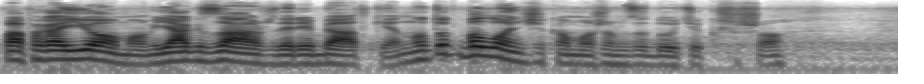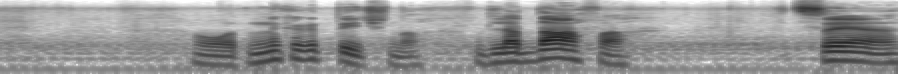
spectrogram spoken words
По пройомам, як завжди, ребятки. Ну тут балончика можемо задути, якщо що. От, не критично. Для дафа це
